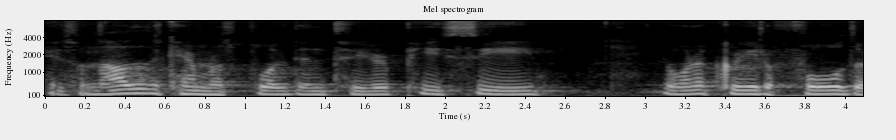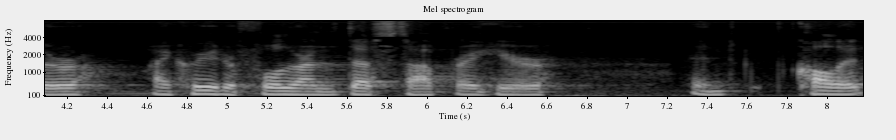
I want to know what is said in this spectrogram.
Okay, so now that the camera is plugged into your PC, you want to create a folder. I create a folder on the desktop right here and call it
